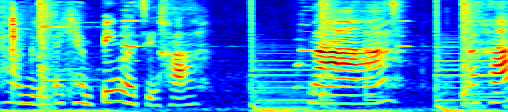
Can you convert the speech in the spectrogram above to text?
พามินไปแคมปิ้งหน่อยสิคะนะนะคะ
